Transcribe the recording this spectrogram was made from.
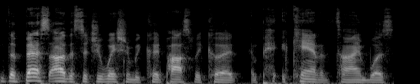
the best out of the situation we could possibly could and can at the time was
